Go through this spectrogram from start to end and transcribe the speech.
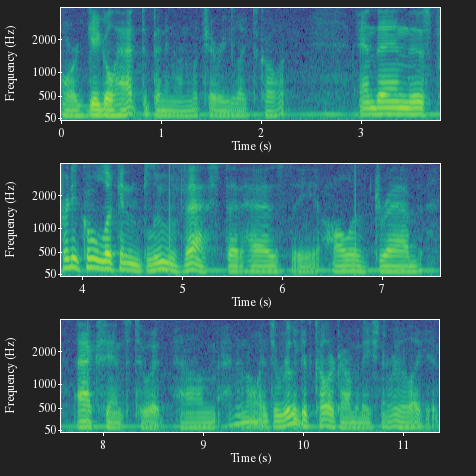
or giggle hat, depending on whichever you like to call it. And then this pretty cool looking blue vest that has the olive drab accents to it. Um, I don't know, it's a really good color combination. I really like it.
